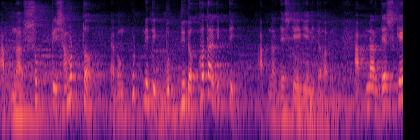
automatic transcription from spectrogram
আপনার শক্তি, সামর্থ্য এবং কূটনীতিক বুদ্ধি দক্ষতার ভিত্তিক আপনার দেশকে এগিয়ে নিতে হবে। আপনার দেশকে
